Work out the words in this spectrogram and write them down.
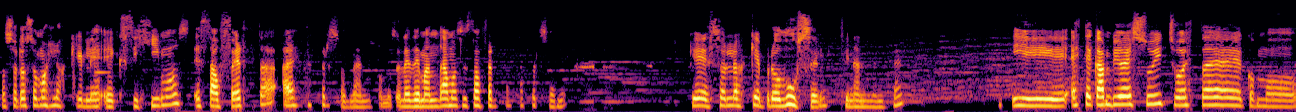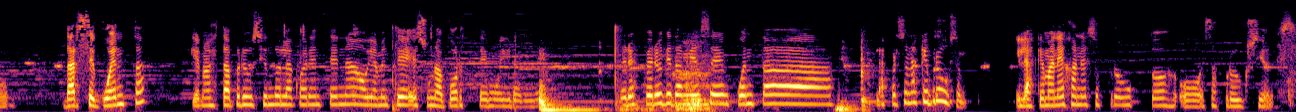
nosotros somos los que le exigimos esa oferta a estas personas, en el fondo, o sea, le demandamos esa oferta a estas personas, que son los que producen finalmente. Y este cambio de switch o este como darse cuenta que nos está produciendo la cuarentena, obviamente es un aporte muy grande. Pero espero que también se den cuenta las personas que producen y las que manejan esos productos o esas producciones.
